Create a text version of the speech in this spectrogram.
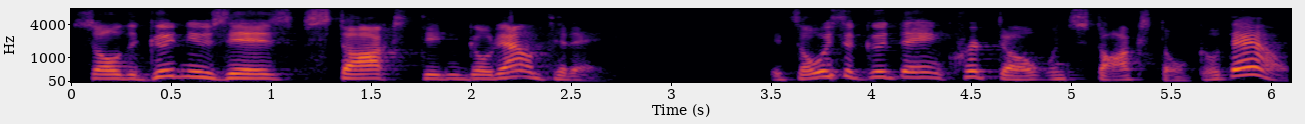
So the good news is stocks didn't go down today. It's always a good day in crypto when stocks don't go down,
